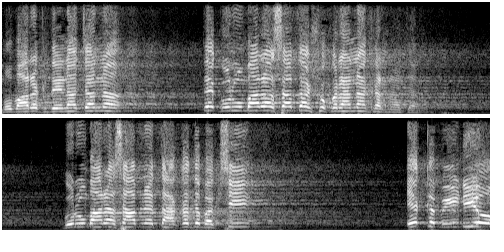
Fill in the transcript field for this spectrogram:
ਮੁਬਾਰਕ ਦੇਣਾ ਚਾਹਨਾ ਤੇ ਗੁਰੂ ਮਹਾਰਾਜ ਸਾਹਿਬ ਦਾ ਸ਼ੁਕਰਾਨਾ ਕਰਨਾ ਚਾਹਨਾ ਗੁਰੂ ਮਹਾਰਾਜ ਸਾਹਿਬ ਨੇ ਤਾਕਤ ਬਖਸ਼ੀ। ਇੱਕ ਵੀਡੀਓ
